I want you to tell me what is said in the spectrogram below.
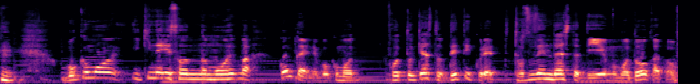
僕もいきなりそんなもう、まあ、今回ね、僕も、ポッドキャスト出てくれって突然出した DM もどうかと思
